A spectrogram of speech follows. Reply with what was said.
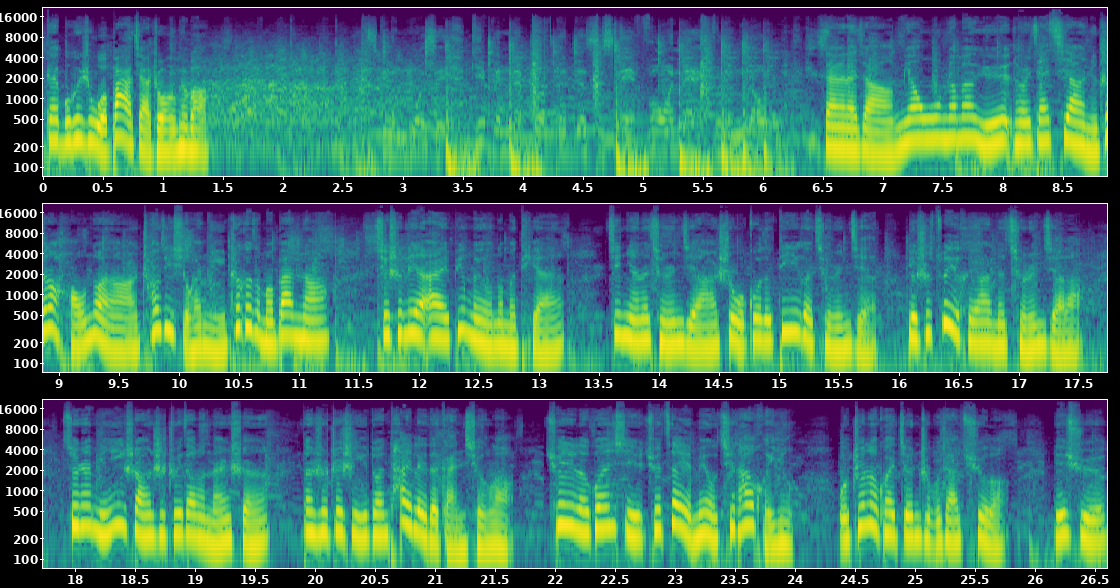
该不会是我爸假装的吧？下面来讲喵呜喵喵鱼，他说佳期啊，你真的好暖啊，超级喜欢你，这可怎么办呢？其实恋爱并没有那么甜。今年的情人节啊，是我过的第一个情人节，也是最黑暗的情人节了。虽然名义上是追到了男神，但是这是一段太累的感情了，确立了关系，却再也没有其他回应。我真的快坚持不下去了。也许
